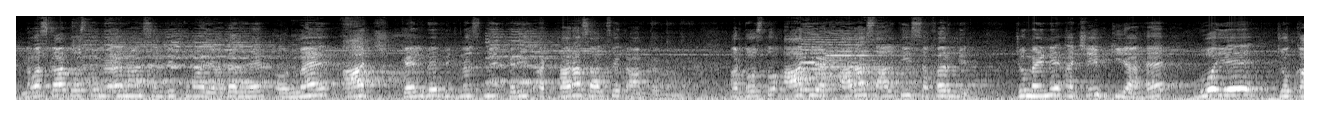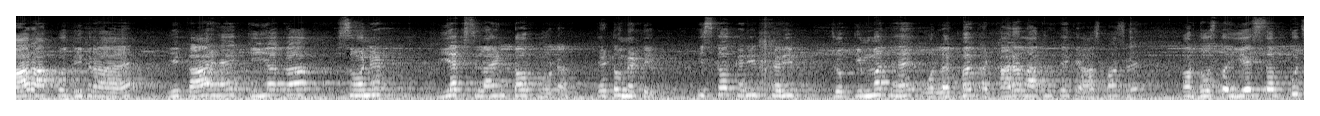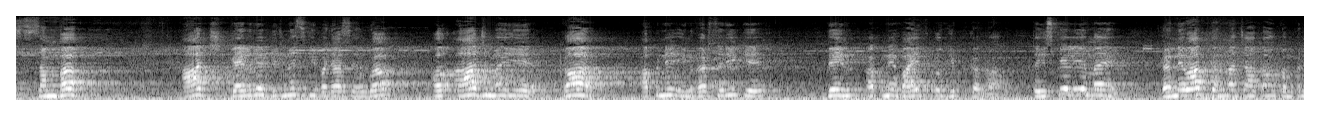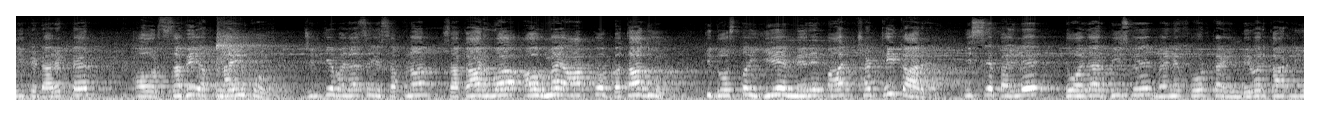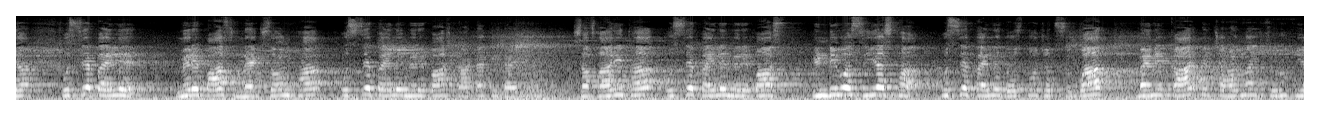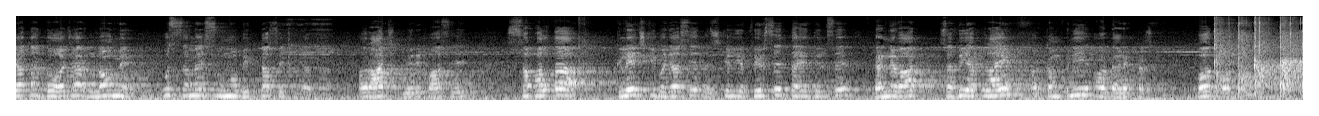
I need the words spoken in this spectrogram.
नमस्कार दोस्तों, मेरा नाम संजीव कुमार यादव है और मैं आज गैलवे बिज़नेस में करीब 18 साल से काम कर रहा हूँ। और दोस्तों, आज ये 18 साल की सफ़र में जो मैंने अचीव किया है, वो ये जो कार आपको दिख रहा है, ये कार है किया का Sonet X line top model automatic इसका करीब करीब जो कीमत है, वो लगभग 18 लाख रुपए के आसपास है। और दोस्तों, ये सब कुछ संभव आज गैलवे बिज़नेस की वजह से हुआ। और आज मैं ये कार अपने एनिवर्सरी के दिन अपने वाइफ को गिफ्ट कर रहा हूँ। तो इसके लिए मैं धन्यवाद करना चाहता हूँ कंपनी के डायरेक्टर और सभी अप्लाई को, जिनके वजह से ये सपना साकार हुआ। और मैं आपको बता दूँ कि दोस्तों, ये मेरे पास छठी कार है। इससे पहले 2020 में मैंने फोर्ड का इंडेवर कार लिया। उससे पहले मेरे पास नेक्सॉन था। उससे पहले मेरे पास टाटा की डाइको सफारी था। उससे पहले मेरे पास इंडिगो सी था, उससे पहले दोस्तों जब शुरुआत मैंने कार पे चढ़ना शुरू किया था 2009 में, उस समय सुमो भिक्टा से किया था। और आज मेरे पास है सफलता ग्लेज की वजह से तो इसके लिए फिर से तहे दिल से धन्यवाद। सभी अप्लाई और कंपनी और डायरेक्टर्स को बहुत बहुत धन्यवाद।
